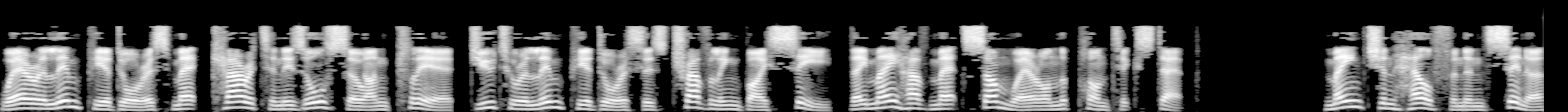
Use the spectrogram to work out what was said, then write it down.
Where Olympiodorus met Charaton is also unclear, due to Olympiodorus's travelling by sea, they may have met somewhere on the Pontic steppe. Maenchen Helfen and Sinor,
